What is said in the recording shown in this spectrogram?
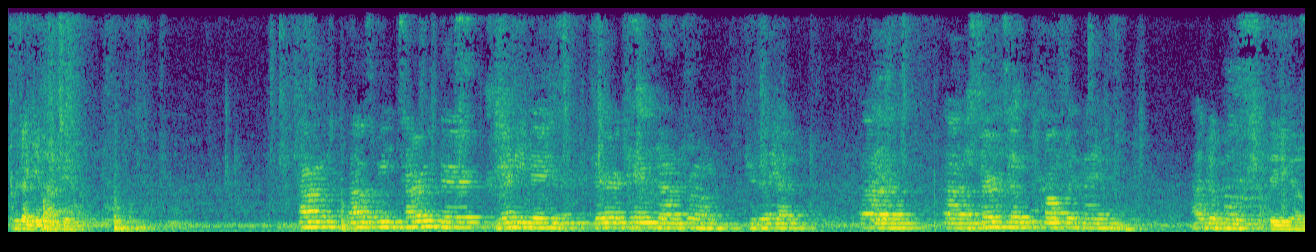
Who did I give that to? And as we tarried there many days, there came down from Judea uh, a certain prophet named. There you go.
